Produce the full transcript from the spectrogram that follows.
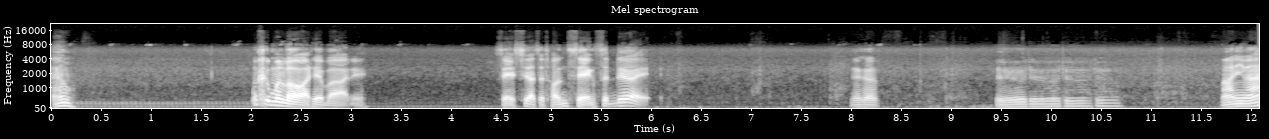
เอ้ามันคือมันหล่อเทบาทนี่ใส่เสื้อสะท้อนแสงซะด้วยนะครับเดูดูดูดูมานี่มา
